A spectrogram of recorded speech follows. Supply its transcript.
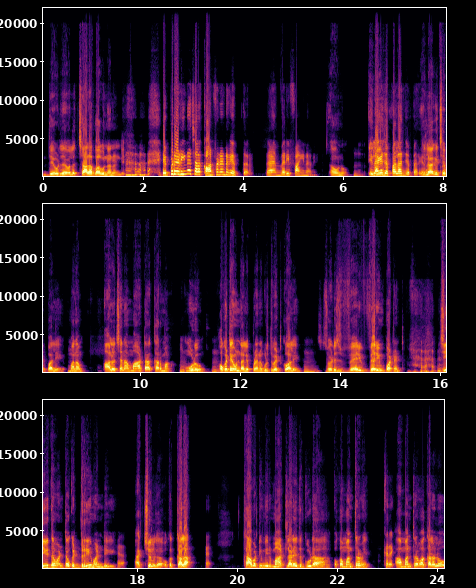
దేవుడి దయ వల్ల చాలా బాగున్నానండి ఎప్పుడు అడిగినా చాలా కాన్ఫిడెంట్గా చెప్తారు ఐఎమ్ వెరీ ఫైన్ అని అవును ఇలాగే చెప్పాలని చెప్పారు? ఇలాగే చెప్పాలి మనం ఆలోచన మాట కర్మ. మూడు. ఒకటే ఉండాలి ఎప్పుడైనా గుర్తుపెట్టుకోవాలి. So it is very very important జీవితం అంటే ఒక డ్రీమ్ అండి. యాక్చువల్గా ఒక కళ. కాబట్టి మీరు మాట్లాడేది కూడా ఒక మంత్రమే. ఆ మంత్రం ఆ కళలో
